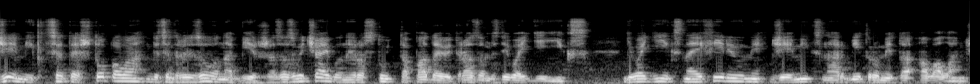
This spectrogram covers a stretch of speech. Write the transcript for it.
GMX це теж топова децентралізована біржа. Зазвичай вони ростуть та падають разом з DYDX. DYDX на ефіріумі, GMX на Арбітрумі та Avalanche.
